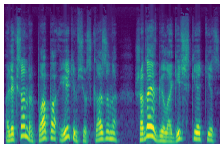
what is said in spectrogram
Александр папа, и этим все сказано. Шагаев биологический отец.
